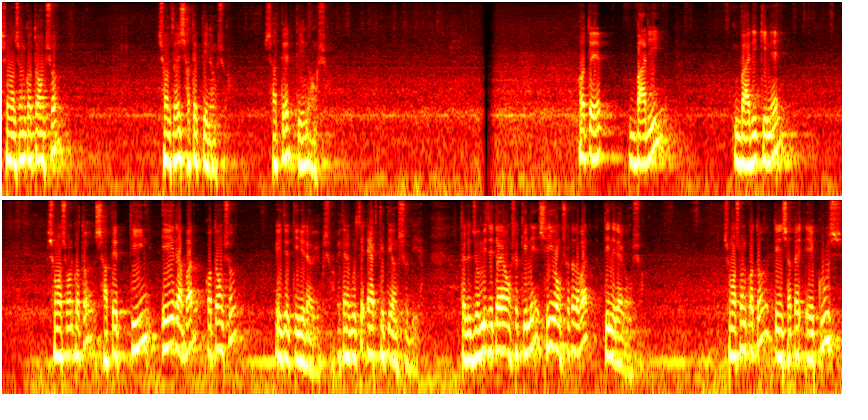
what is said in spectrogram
সমান কত অংশ? সঞ্চয়ের সাতের তিন অংশ। সাতের তিন অংশ। অতএব বাড়ি বাড়ি কিনে সমান সমান কত? সাতের তিন, এর আবার কত অংশ? এই যে তিনের এক অংশ। এখানে বলছে এক তৃতীয়াংশ দিয়ে। তাহলে জমি যেটা অংশ কিনে, সেই অংশটার আবার তিনের এক অংশ। সমান কত? তিন সাথে একুশ,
